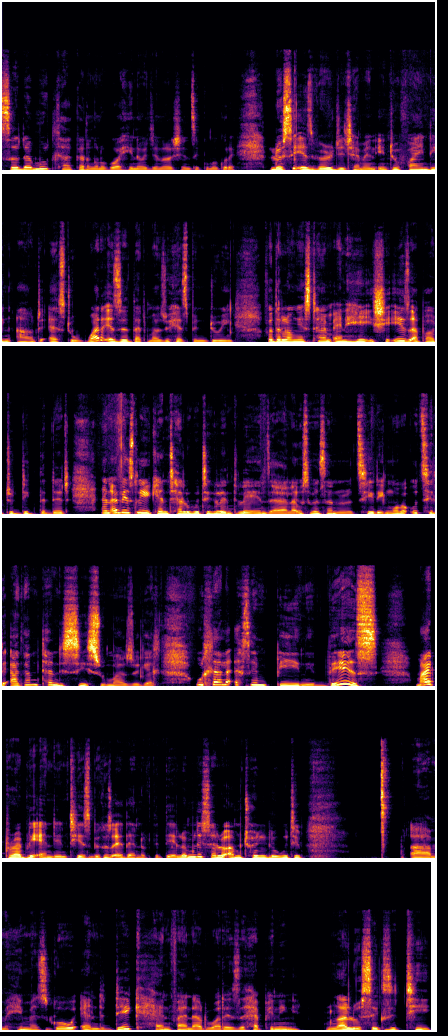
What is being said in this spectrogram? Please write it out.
So the mutlaka ngono hina generations kumakure. Lucy is very determined into finding out as to what is it that Mazwi has been doing for the longest time and he she is about to dig the dirt. And obviously you can tell ukuthi kule nto le yenzakala usebenzisana nothili ngoba uthili akamthandisisi uMazwi kahle. Uhlala esempini. This might probably end in tears because at the end of the day lo mlisa lo amtholile um, he must go and dig and find out what is happening ngalo sexy T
